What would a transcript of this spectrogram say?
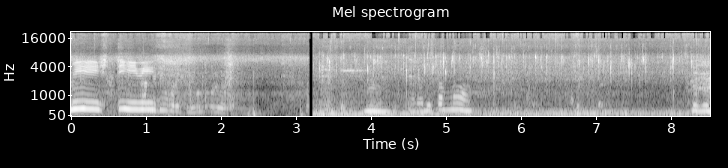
বৃষ্টি বৃষ্টি ভিডিও বন্ধ করে বেশ আর দিতাম না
